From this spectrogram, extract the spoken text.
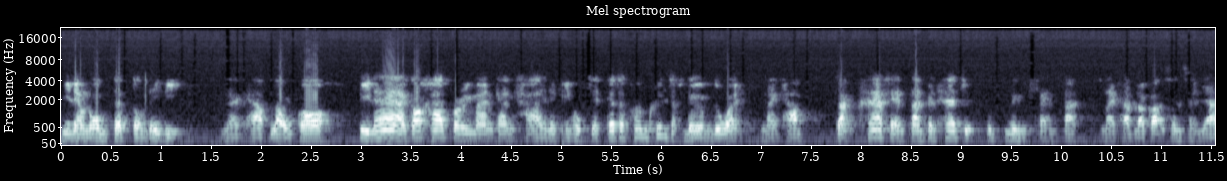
มีแนวโน้มเติบโตได้ดีนะครับ เราก็ ปีหน้าก็คาดปริมาณการขายในปี 67 ก็จะเพิ่มขึ้นจากเดิมด้วยนะครับ จาก 5 แสนตันเป็น 5.1 แสนตันนะครับ แล้วก็เซ็นสัญญา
